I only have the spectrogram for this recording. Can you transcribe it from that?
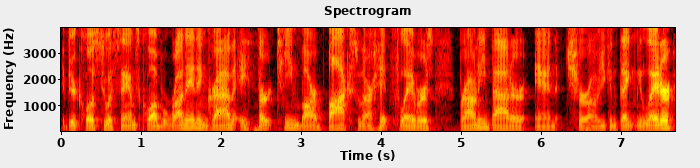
If you're close to a Sam's Club, run in and grab a 13 bar box with our hit flavors brownie batter and churro. You can thank me later.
